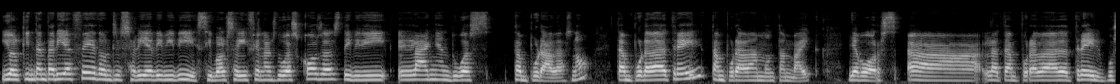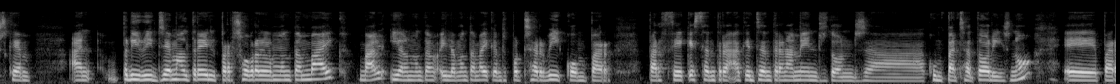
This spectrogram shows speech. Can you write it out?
jo el que intentaria fer doncs, seria dividir, si vols seguir fent les dues coses, dividir l'any en dues temporades, no? Temporada de trail, temporada de mountain bike. Llavors, eh, la temporada de trail busquem en, prioritzem el trail per sobre el mountain bike val? I, el mountain, i la mountain bike ens pot servir com per, per fer aquest entre, aquests entrenaments doncs, eh, compensatoris no? eh, per,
